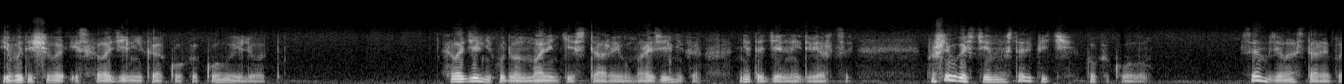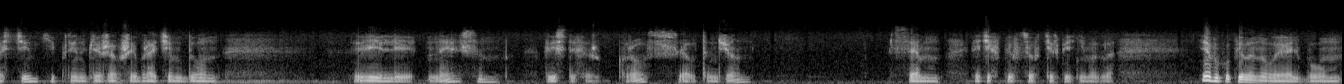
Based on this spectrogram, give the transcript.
и вытащила из холодильника кока-колу и лед. Холодильник у Дон маленький, старый, у морозильника нет отдельной дверцы — Пошли в гостиную, стали пить Кока-Колу. Сэм взяла старые пластинки, принадлежавшие братьям Дон, Вилли Нельсон, Кристофер Кросс, Элтон Джон. Сэм этих певцов терпеть не могла. Я бы купила новый альбом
